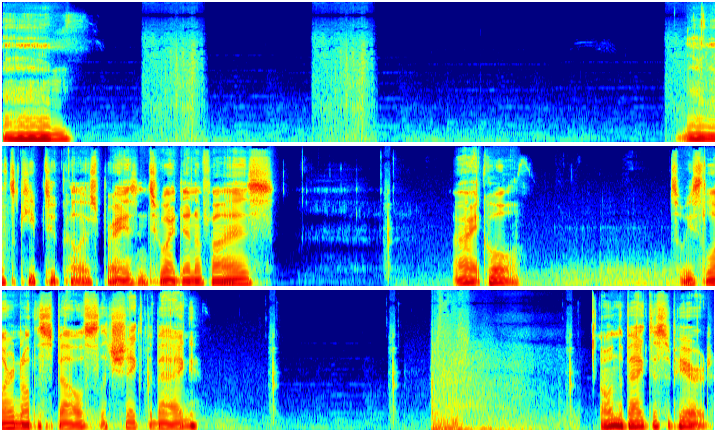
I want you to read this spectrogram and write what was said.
Um, no, let's keep two color sprays and two identifies. All right, cool. So he's learned all the spells. Let's shake the bag. Oh, and the bag disappeared.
